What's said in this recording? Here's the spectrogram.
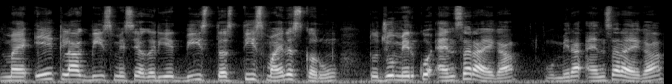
मैं एक लाख बीस में से अगर ये बीस, दस, तीस माइनस करूँ तो जो मेरे को आंसर आएगा, वो मेरा आंसर आएगा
